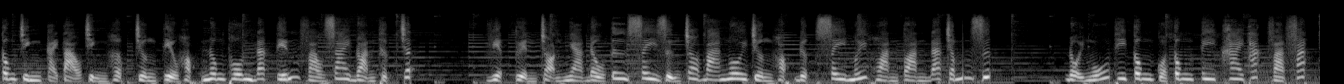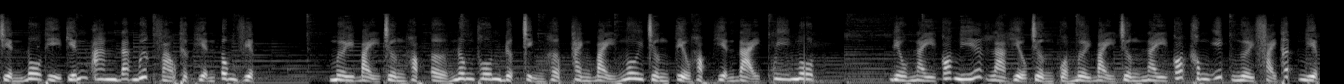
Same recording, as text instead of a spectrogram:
Công trình cải tạo chỉnh hợp trường tiểu học nông thôn đã tiến vào giai đoạn thực chất. Việc tuyển chọn nhà đầu tư xây dựng cho ba ngôi trường học được xây mới hoàn toàn đã chấm dứt. Đội ngũ thi công của công ty khai thác và phát triển đô thị Kiến An đã bước vào thực hiện công việc. 17 trường học ở nông thôn được chỉnh hợp thành 7 ngôi trường tiểu học hiện đại quy mô. Điều này có nghĩa là hiệu trưởng của 17 trường này có không ít người phải thất nghiệp.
